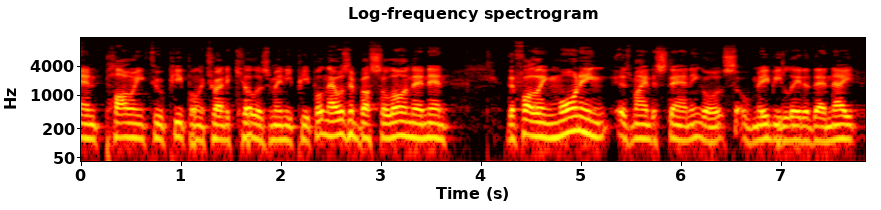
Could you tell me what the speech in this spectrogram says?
and plowing through people and trying to kill as many people. And that was in Barcelona. And then the following morning, is my understanding, or maybe later that night,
